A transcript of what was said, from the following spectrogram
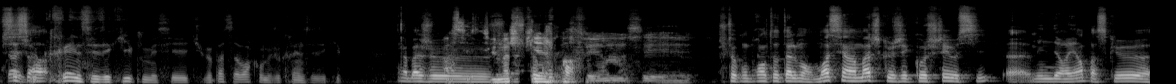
C'est ça. Je crains ces équipes, mais c'est tu peux pas savoir comme je crains ces équipes. Ah bah je. Ah, c'est le match piège parfait. Hein, c'est je te comprends totalement. Moi, c'est un match que j'ai coché aussi, euh, mine de rien, parce que euh,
